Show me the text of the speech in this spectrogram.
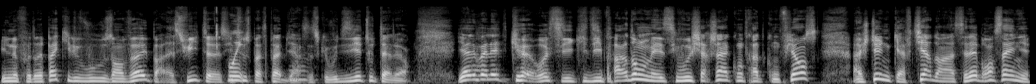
Il ne faudrait pas qu'il vous en veuille par la suite euh, si tout se passe pas bien. C'est ce que vous disiez tout à l'heure. Il y a le valet de cœur aussi qui dit pardon, mais si vous cherchez un contrat de confiance, achetez une cafetière dans la célèbre enseigne.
